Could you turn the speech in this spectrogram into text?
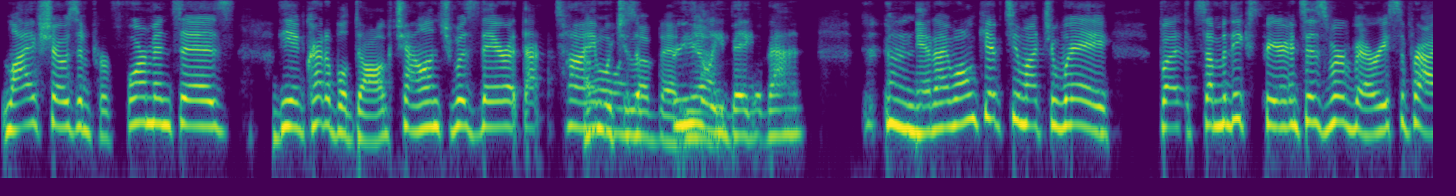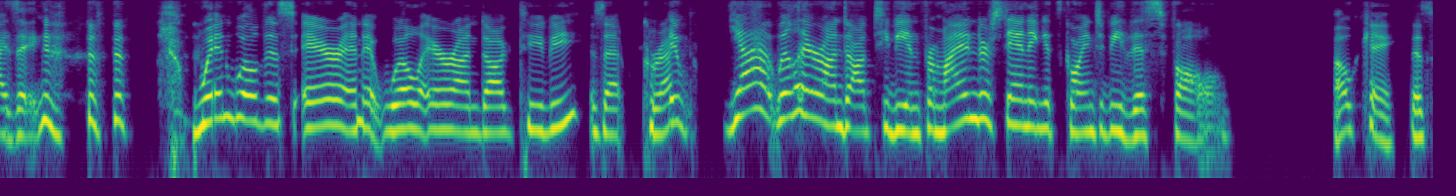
live shows and performances. The Incredible Dog Challenge was there at that time, oh, which is a that. really yeah. big event. and I won't give too much away, but some of the experiences were very surprising. when will this air? And it will air on Dog TV. Is that correct? It, yeah, it will air on Dog TV. And from my understanding, it's going to be this fall. Okay. That's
